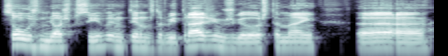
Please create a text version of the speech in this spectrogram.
são os melhores possíveis em termos de arbitragem, os jogadores também uh,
